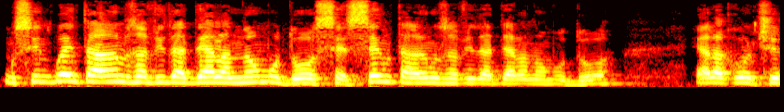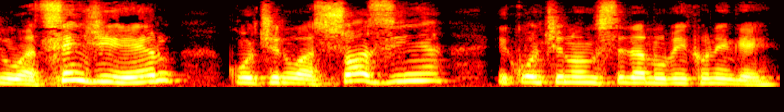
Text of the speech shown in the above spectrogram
Com 50 anos a vida dela não mudou, 60 anos a vida dela não mudou. Ela continua sem dinheiro, continua sozinha e continua não se dando bem com ninguém.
